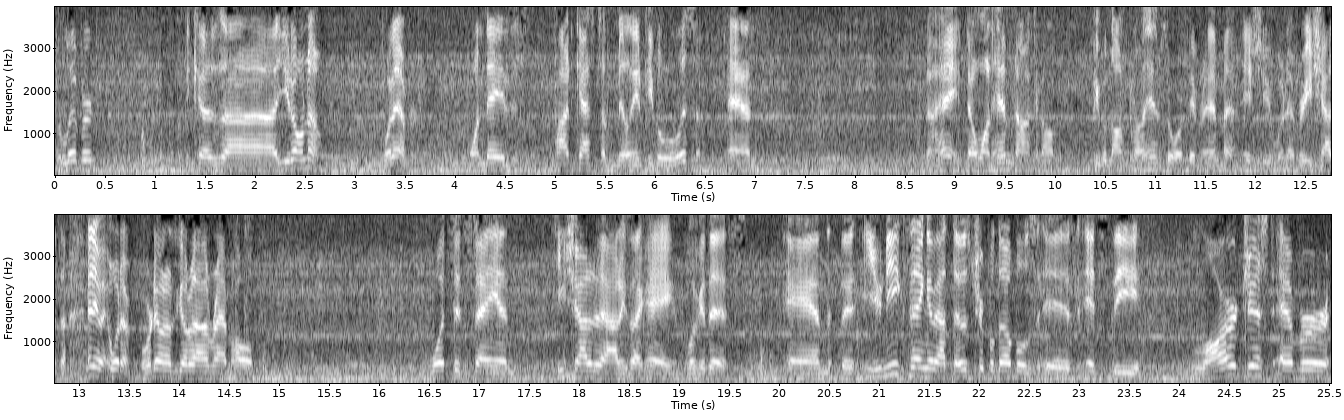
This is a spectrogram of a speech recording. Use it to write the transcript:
delivered because uh, you don't know. Whatever. One day this podcast, a million people will listen, and uh, hey, don't want him knocking on people knocking on his door, giving him an issue whenever he shouts out. Anyway, whatever. We're have to go down the rabbit hole. What's it saying? He shouted it out. He's like, "Hey, look at this!" And the unique thing about those triple doubles is it's the largest ever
